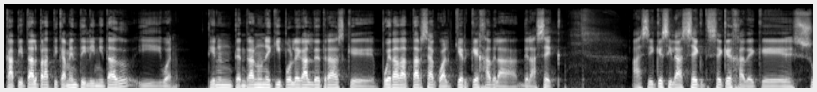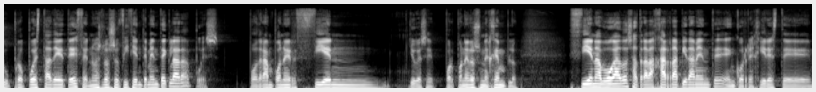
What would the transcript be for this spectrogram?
capital prácticamente ilimitado y bueno, tienen, tendrán un equipo legal detrás que pueda adaptarse a cualquier queja de la, de la SEC. Así que si la SEC se queja de que su propuesta de ETF no es lo suficientemente clara, pues podrán poner 100, yo qué sé, por poneros un ejemplo, 100 abogados a trabajar rápidamente en corregir este,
